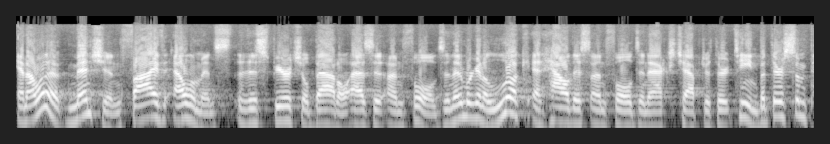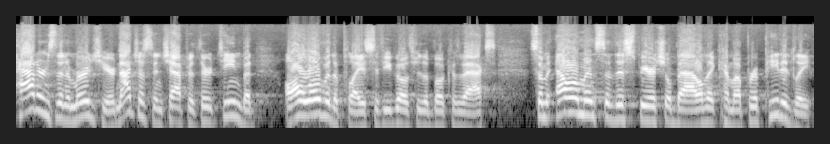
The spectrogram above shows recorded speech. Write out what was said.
And I want to mention five elements of this spiritual battle as it unfolds. And then we're going to look at how this unfolds in Acts chapter 13. But there's some patterns that emerge here, not just in chapter 13, but all over the place if you go through the book of Acts. Some elements of this spiritual battle that come up repeatedly.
